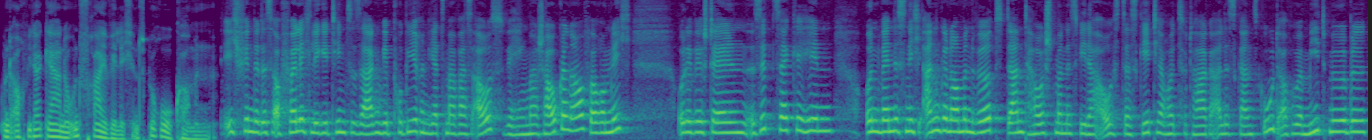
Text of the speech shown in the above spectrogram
und auch wieder gerne und freiwillig ins Büro kommen. Ich finde das auch völlig legitim zu sagen, wir probieren jetzt mal was aus, wir hängen mal Schaukeln auf, warum nicht? Oder wir stellen Sitzsäcke hin und wenn es nicht angenommen wird, dann tauscht man es wieder aus. Das geht ja heutzutage alles ganz gut, auch über Mietmöbel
